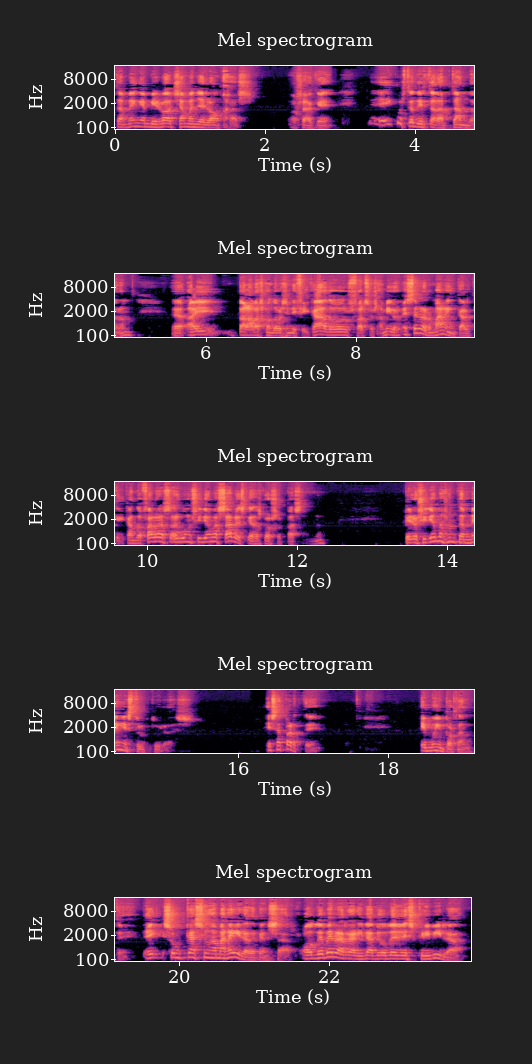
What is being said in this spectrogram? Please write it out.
tamén en Bilbao chamanlle lonjas. O sea que é cuestión de irte adaptando, non? Eh, hai palabras con dobles significados, falsos amigos. Este é normal en calque, cando falas algúns idiomas sabes que esas cousas pasan, non? Pero os idiomas son tamén estructuras. Esa parte é moi importante. E son case unha maneira de pensar, ou de ver a realidade, ou de describila,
